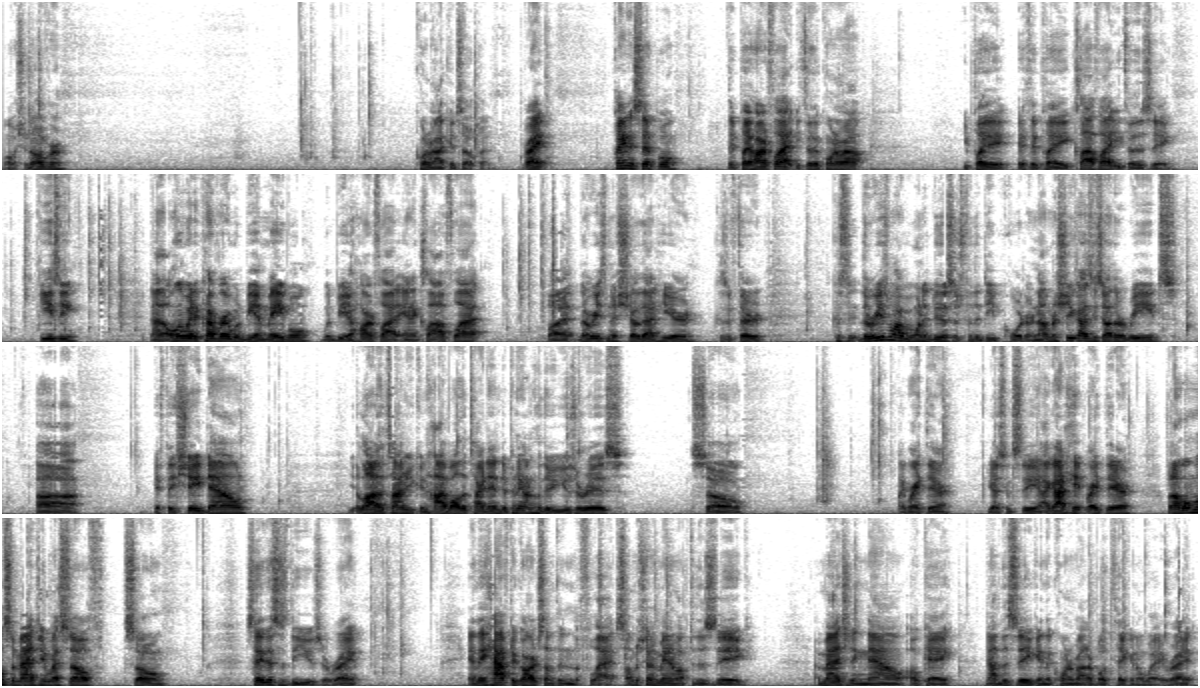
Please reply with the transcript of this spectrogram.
Motion over. Corner out gets open. Right? Plain and simple. They play hard flat, you throw the corner out. You play if they play cloud flat, you throw the zig. Easy. Now the only way to cover it would be a Mabel, would be a hard flat and a cloud flat. But no reason to show that here. Because if they're because the reason why we want to do this is for the deep quarter. Now I'm to show you guys these other reads. Uh, if they shade down, a lot of the time you can highball the tight end depending on who their user is. So, like right there, you guys can see I got hit right there. But I'm almost imagining myself, so say this is the user, right? And they have to guard something in the flat. So I'm just going to man them up to the zig. Imagining now, okay, now the zig and the corner bot are both taken away, right?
